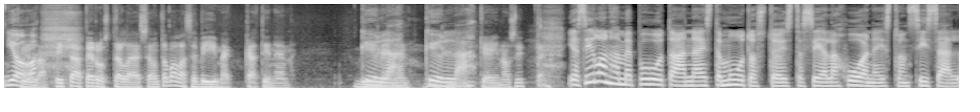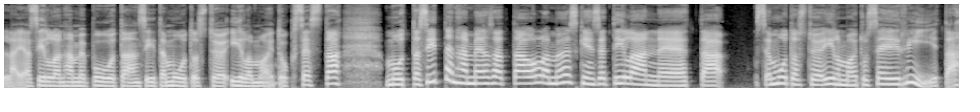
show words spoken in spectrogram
Joo. Kyllä, pitää perustella ja se on tavallaan se viimekätinen viimeinen kyllä, kyllä. keino sitten. Ja silloinhan me puhutaan näistä muutostöistä siellä huoneiston sisällä ja silloinhan me puhutaan siitä muutostyöilmoituksesta. Mutta sittenhän meillä saattaa olla myöskin se tilanne, että se muutostyöilmoitus ei riitä,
